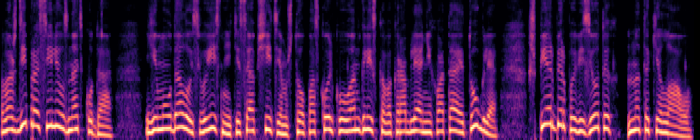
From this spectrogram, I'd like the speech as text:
Вожди просили узнать, куда. Ему удалось выяснить и сообщить им, что поскольку у английского корабля не хватает угля, Шпербер повезет их на Такелау.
